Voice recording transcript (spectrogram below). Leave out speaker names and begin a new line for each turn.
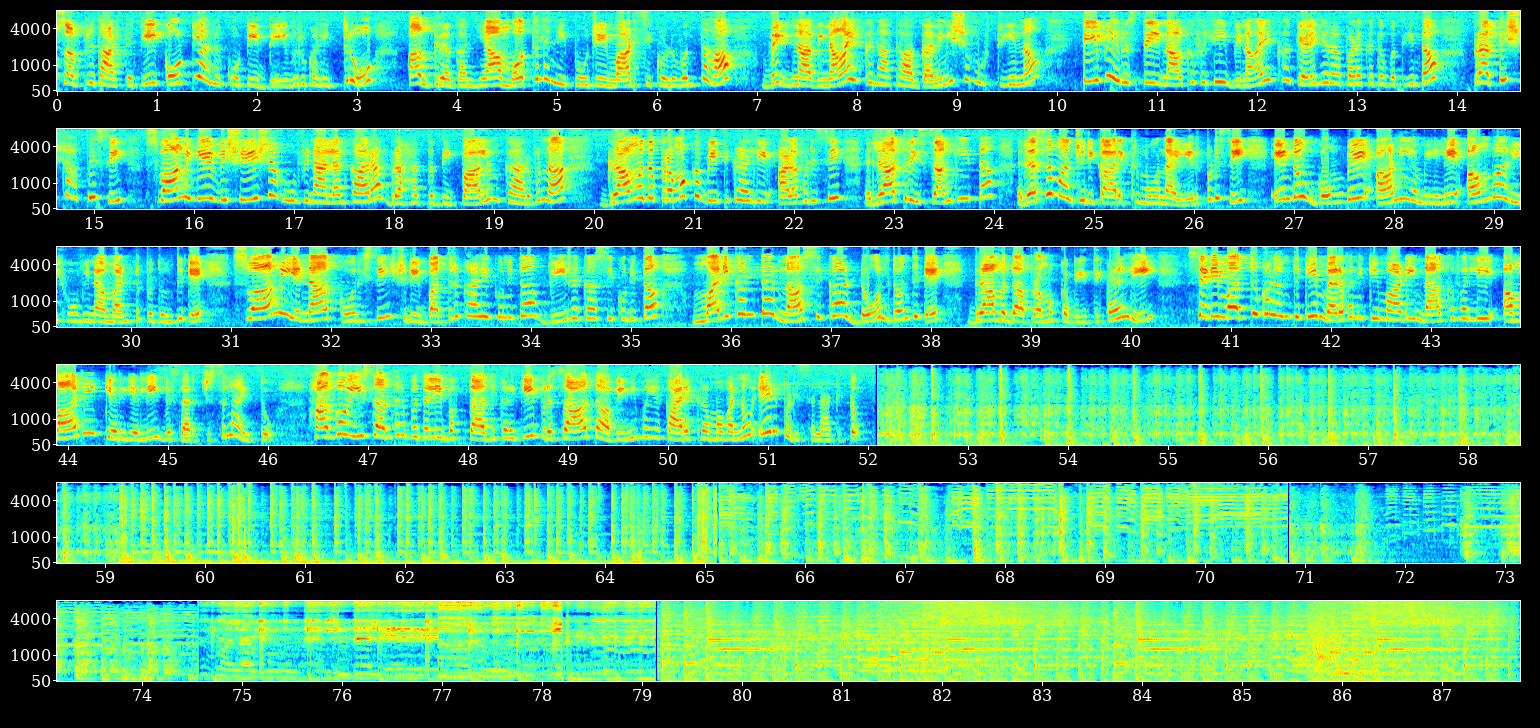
ಸಂಪ್ರದಾಯದಲ್ಲಿ ಕೋಟ್ಯಾನುಕೋಟಿ ದೇವರುಗಳಿದ್ರೂ ಅಗ್ರಗಣ್ಯ ಮೊದಲನೇ ಪೂಜೆ ಮಾಡಿಸಿಕೊಳ್ಳುವಂತಹ ವಿಘ್ನ ವಿನಾಯಕನಾಥ ಗಣೇಶ ಮೂರ್ತಿಯನ್ನ ಟಿಬಿ ರಸ್ತೆ ನಾಗವಲ್ಲಿ ವಿನಾಯಕ ಗೆಳೆಯರ ಬಳಗದ ವತಿಯಿಂದ ಪ್ರತಿಷ್ಠಾಪಿಸಿ ಸ್ವಾಮಿಗೆ ವಿಶೇಷ ಹೂವಿನ ಅಲಂಕಾರ, ಬೃಹತ್ ದೀಪಾಲಂಕಾರವನ್ನ ಗ್ರಾಮದ ಪ್ರಮುಖ ಬೀದಿಗಳಲ್ಲಿ ಅಳವಡಿಸಿ ರಾತ್ರಿ ಸಂಗೀತ, ರಸಮಂಜರಿ ಕಾರ್ಯಕ್ರಮವನ್ನು ಏರ್ಪಡಿಸಿ ಇಂದು ಗೊಂಬೆ ಆನೆಯ ಮೇಲೆ ಅಂಬಾರಿ ಹೂವಿನ ಮಂಟಪದೊಂದಿಗೆ ಸ್ವಾಮಿಯನ್ನ ಕೂರಿಸಿ ಶ್ರೀ ಭದ್ರಕಾಳಿ ಕುಣಿತ, ವೀರಗಾಸಿ ಕುಣಿತ, ಮಣಿಕಂಠ ನಾಸಿಕ ಡೋಲ್ದೊಂದಿಗೆ ಗ್ರಾಮದ ಪ್ರಮುಖ ಬೀದಿಗಳಲ್ಲಿ ಸಿಡಿಮದ್ದುಗಳೊಂದಿಗೆ ಮೆರವಣಿಗೆ ಮಾಡಿ ನಾಗವಲ್ಲಿ ಅಮಾನಿ ಕೆರೆಯಲ್ಲಿ ವಿಸರ್ಜಿಸಲಾಯಿತು. ಹಾಗೂ ಈ ಸಂದರ್ಭದಲ್ಲಿ ಭಕ್ತಾದಿಗಳಿಗೆ ಪ್ರಸಾದ ವಿನಿಮಯ ಕಾರ್ಯಕ್ರಮವನ್ನು ಏರ್ಪಡಿಸಲಾಗಿತ್ತು. dele.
